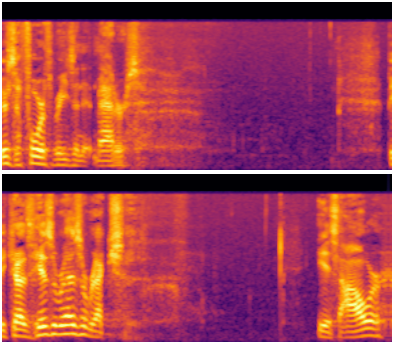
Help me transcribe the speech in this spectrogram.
There's a fourth reason it matters because his resurrection is our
